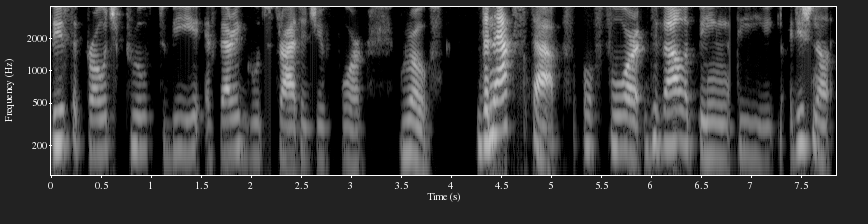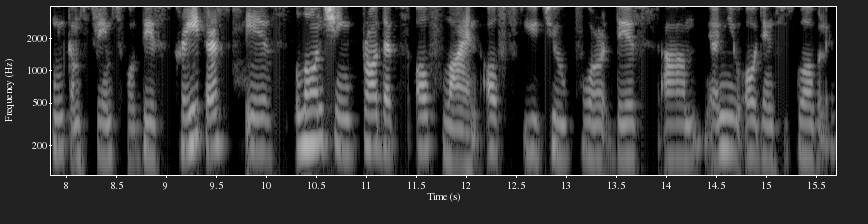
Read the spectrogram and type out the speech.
this approach proved to be a very good strategy for growth the next step for developing the additional income streams for these creators is launching products offline off YouTube for these um, new audiences globally.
